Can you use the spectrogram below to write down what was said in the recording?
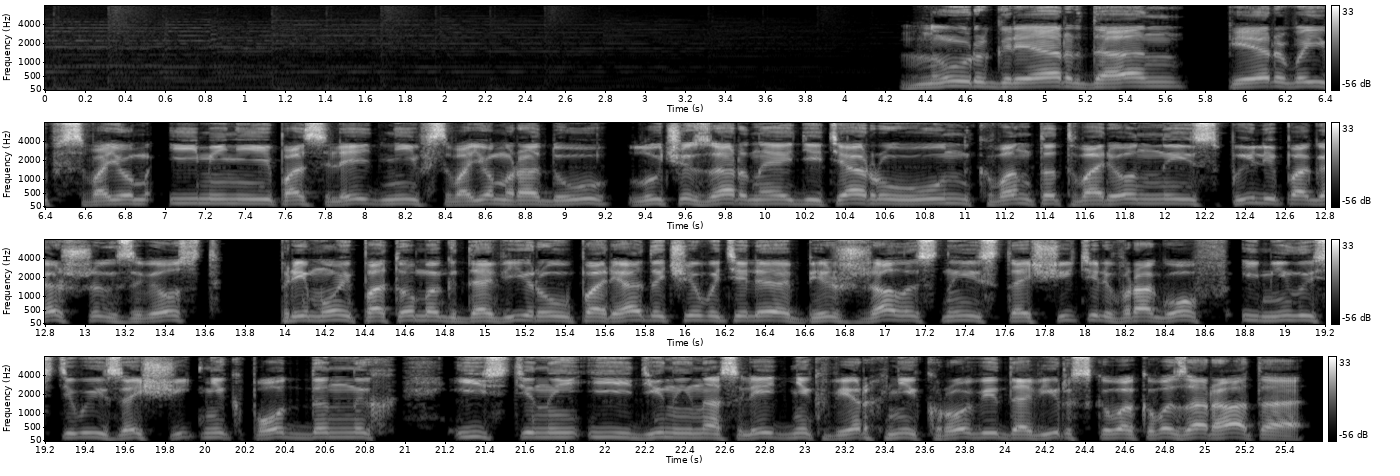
Нур-Гриардан, первый в своем имени и последний в своем роду, лучезарное дитя Руун, квантотворенный из пыли погасших звезд, прямой потомок Давира упорядочивателя, безжалостный истощитель врагов и милостивый защитник подданных, истинный и единый наследник верхней крови Давирского квазарата.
